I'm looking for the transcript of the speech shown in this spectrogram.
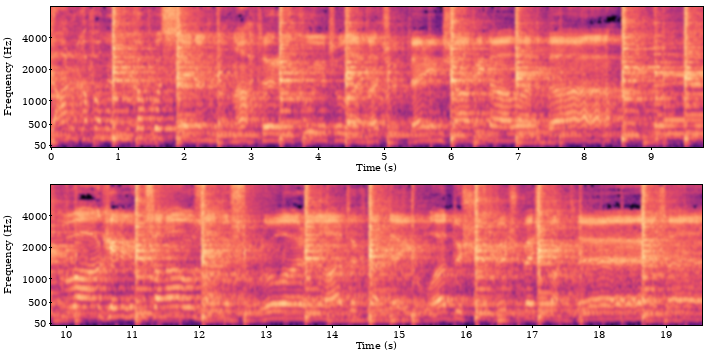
Dar kafanın kapısının anahtarı kuytularda Çökten inşa binalarda düşüp üç beş vakte sen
